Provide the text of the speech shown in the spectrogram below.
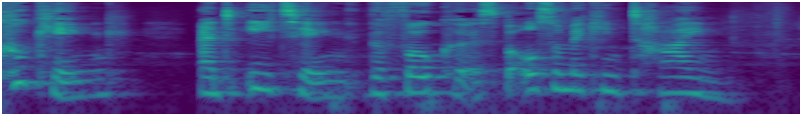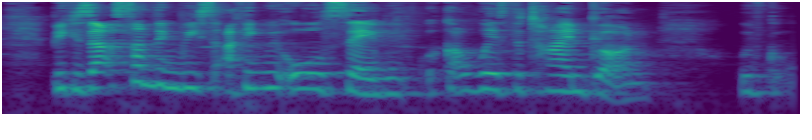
cooking and eating the focus, but also making time. Because that's something we, I think we all say, got, where's the time gone? We've got,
